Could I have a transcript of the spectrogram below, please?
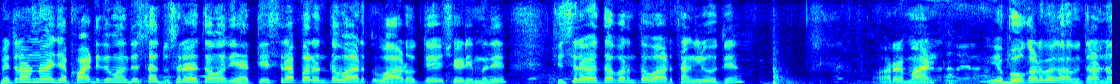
मित्रांनो याच्या पाठी तुम्हाला दिसतात दुसऱ्या हातामध्ये. ह्या तिसऱ्यापर्यंत वाढ वाढ होते शेळीमध्ये तिसऱ्या हातापर्यंत वाढ चांगली होते. अरे मान हे बोकड बघा मित्रांनो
